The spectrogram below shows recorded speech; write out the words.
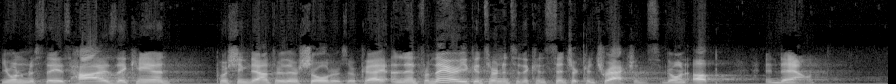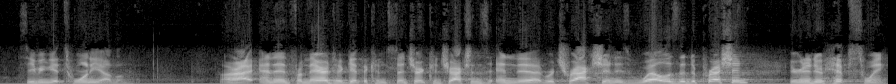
You want them to stay as high as they can, pushing down through their shoulders, okay? And then from there, you can turn into the concentric contractions, going up and down. See if you can get 20 of them. All right, and then from there to get the concentric contractions in the retraction as well as the depression, you're going to do hip swings.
